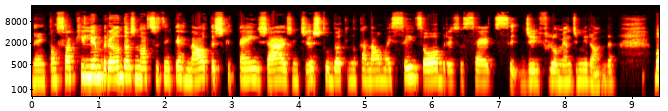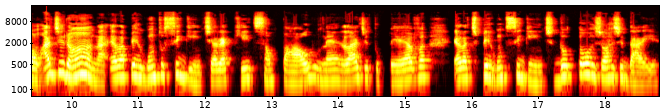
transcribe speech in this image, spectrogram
Né? Então, só que lembrando aos nossos internautas que tem já, a gente já estudou aqui no canal umas seis obras, ou sete, de Filomeno de Miranda. Bom, a Dirana, ela pergunta o seguinte, ela é aqui de São Paulo, né, lá de Tupéva, ela te pergunta o seguinte, doutor Jorge Dyer,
